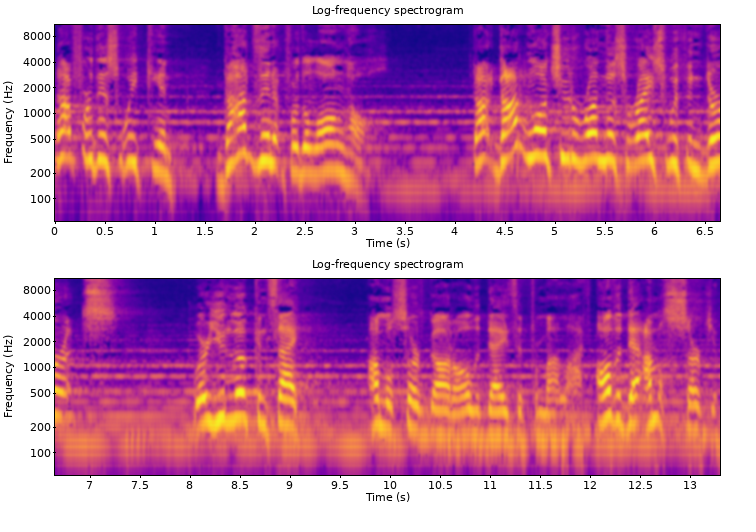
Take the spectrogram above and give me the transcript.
not for this weekend. God's in it for the long haul. God, God wants you to run this race with endurance where you look and say, I'm going to serve God all the days of for my life. All the day, I'm going to serve you.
